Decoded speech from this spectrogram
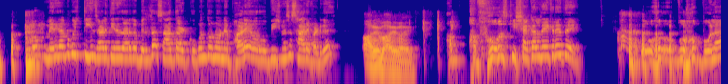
तो मेरे ख्याल में कुछ तीन साढ़े तीन हज़ार का बिल था सात आठ कूपन तो उन्होंने फाड़े और वो बीच में से सारे फट गए। अरे भाई भाई। अब अब वो उसकी शक्ल देख रहे थे। तो वो बोला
